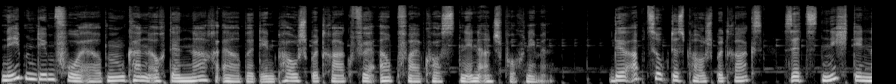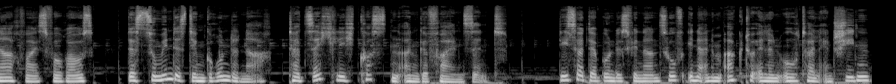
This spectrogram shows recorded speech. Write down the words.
Neben dem Vorerben kann auch der Nacherbe den Pauschbetrag für Erbfallkosten in Anspruch nehmen. Der Abzug des Pauschbetrags setzt nicht den Nachweis voraus, dass zumindest dem Grunde nach tatsächlich Kosten angefallen sind. Dies hat der Bundesfinanzhof in einem aktuellen Urteil entschieden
